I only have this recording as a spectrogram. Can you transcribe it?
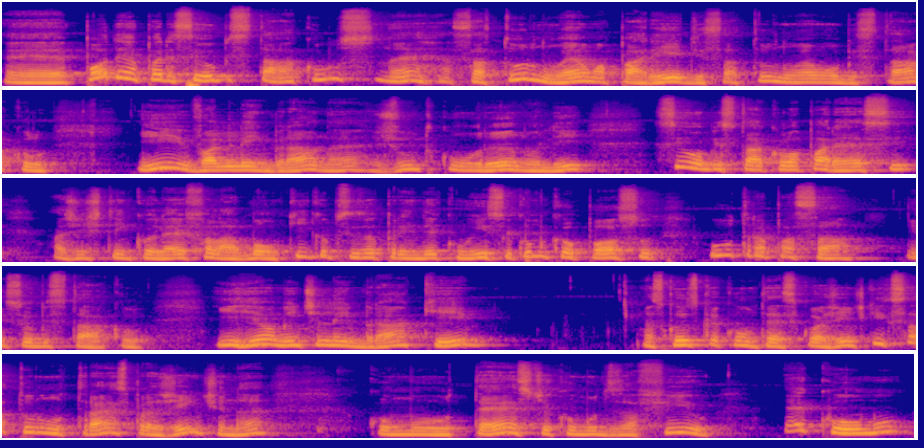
É, podem aparecer obstáculos, né? Saturno é uma parede, Saturno é um obstáculo, e vale lembrar, né, junto com Urano ali, se um obstáculo aparece, a gente tem que olhar e falar: bom, o que, que eu preciso aprender com isso? Como que eu posso ultrapassar esse obstáculo? E realmente lembrar que as coisas que acontecem com a gente, o que, que Saturno traz para a gente, né, como teste, como desafio, é como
